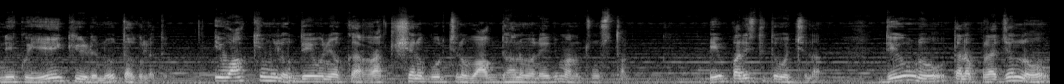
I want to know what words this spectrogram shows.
నీకు ఏ కీడును తగులదు. ఈ వాక్యములో దేవుని యొక్క రక్షణ గూర్చిన వాగ్దానం అనేది మనం చూస్తాం. ఏ పరిస్థితి వచ్చినా దేవుడు తన ప్రజలను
